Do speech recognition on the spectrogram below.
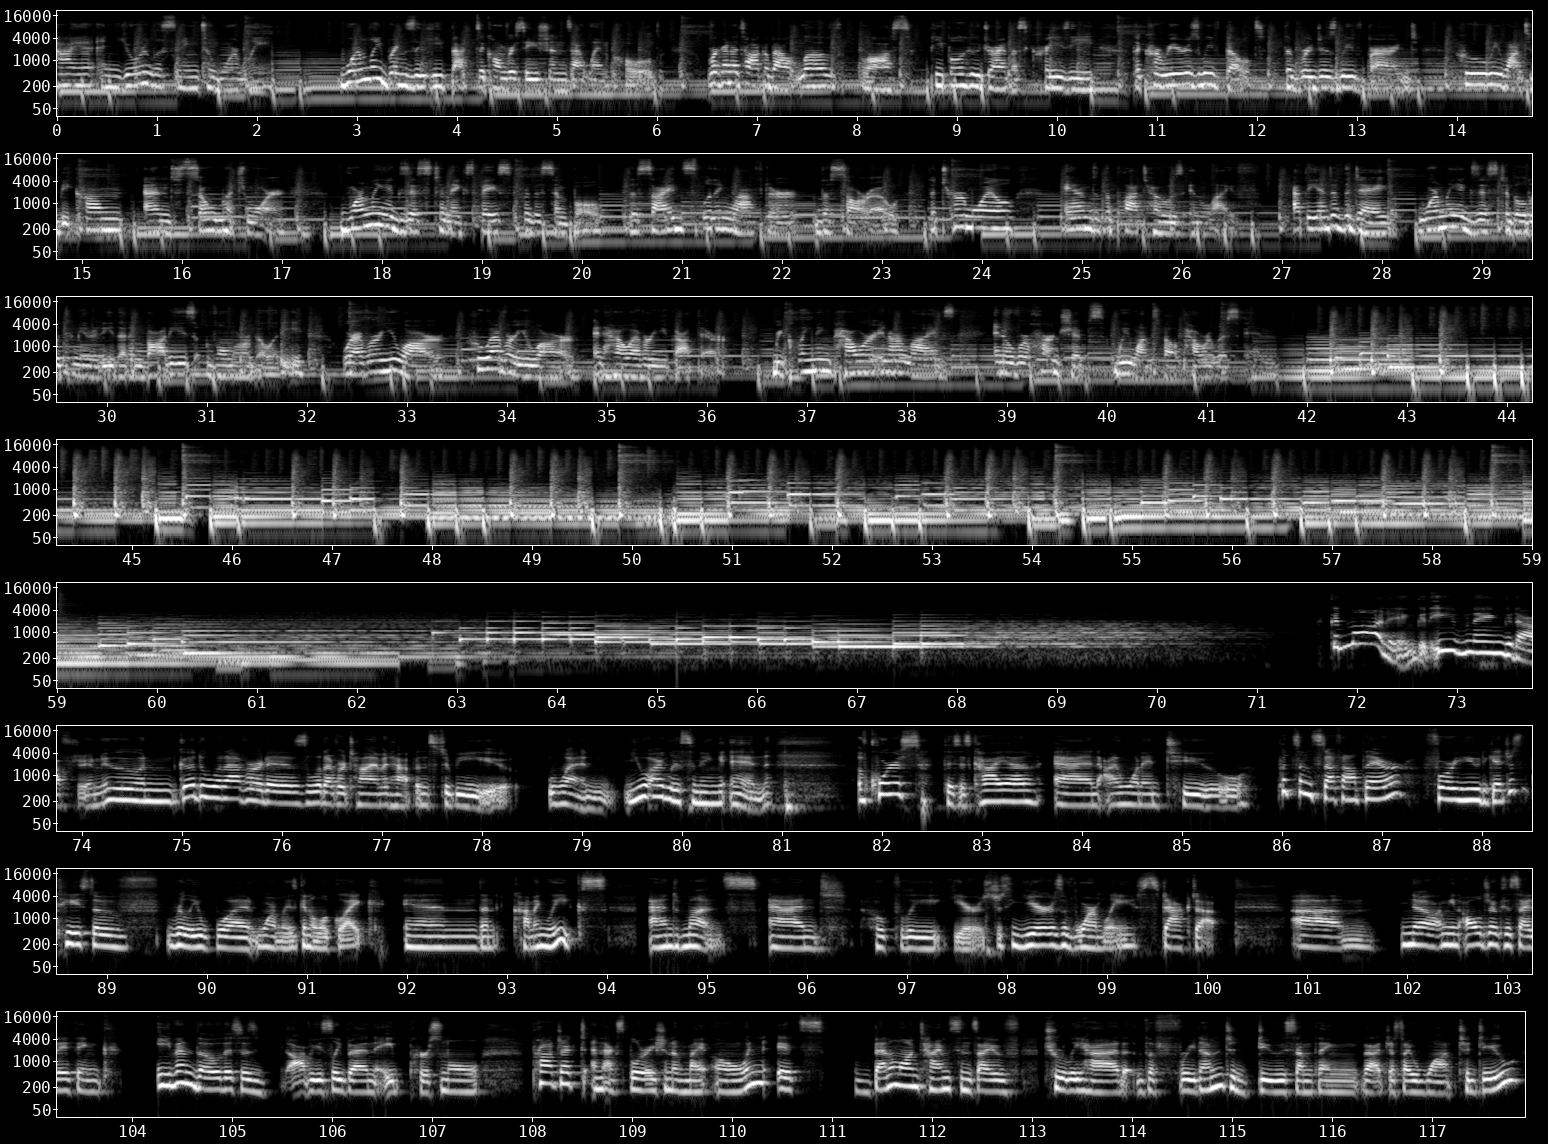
Kaya, and you're listening to Warmly. Warmly brings the heat back to conversations that went cold. We're going to talk about love, loss, people who drive us crazy, the careers we've built, the bridges we've burned, who we want to become, and so much more. Warmly exists to make space for the simple, the side splitting laughter, the sorrow, the turmoil, and the plateaus in life. At the end of the day, Warmly exists to build a community that embodies vulnerability wherever you are, whoever you are, and however you got there. Reclaiming power in our lives and over hardships we once felt powerless in. Evening, good afternoon, good whatever it is, whatever time it happens to be when you are listening in. Of course, this is Kaya, and I wanted to put some stuff out there for you to get just a taste of really what Warmly is going to look like in the coming weeks and months and hopefully years, just years of Warmly stacked up. Um, no, I mean, all jokes aside, I think even though this has obviously been a personal project and exploration of my own, it's been a long time since I've truly had the freedom to do something that just I want to do.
